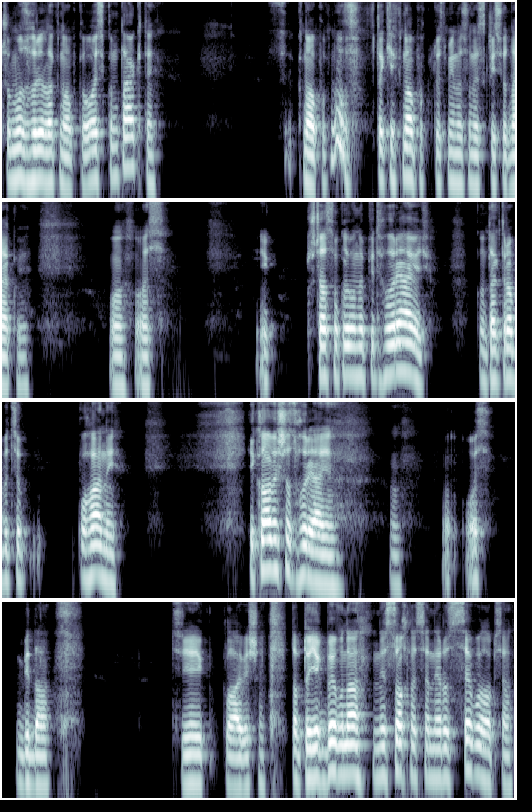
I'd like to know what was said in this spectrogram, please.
чому згоріла кнопка. Ось контакти кнопок. Ну, в, в таких кнопок плюс-мінус вони скрізь однакові. О, ось. І з часом, коли вони підгоряють, контакт робиться поганий. І клавіша згоряє. Ось біда цієї клавіші. Тобто, якби вона не сохлася, не розсипалася,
